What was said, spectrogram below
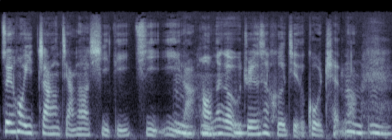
最后一章讲到洗涤记忆啦，好、嗯嗯，那个我觉得是和解的过程了。嗯，嗯，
